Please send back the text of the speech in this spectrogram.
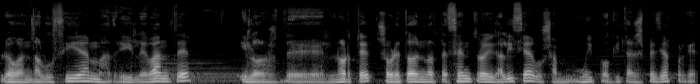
Luego Andalucía, Madrid, Levante y los del norte, sobre todo el norte centro y Galicia, usan muy poquitas especias porque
